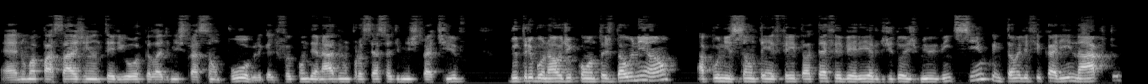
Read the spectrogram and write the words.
é, numa passagem anterior pela administração pública. Ele foi condenado em um processo administrativo do Tribunal de Contas da União. A punição tem efeito até fevereiro de 2025, então ele ficaria inapto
